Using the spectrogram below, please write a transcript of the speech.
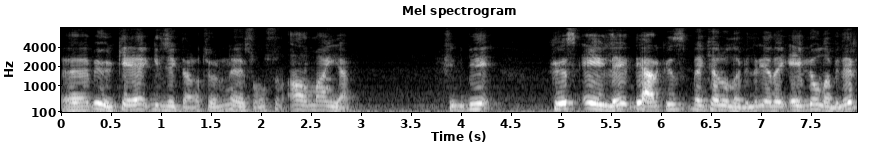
e, bir ülkeye gidecekler atıyorum neresi olsun Almanya. Şimdi bir kız evli, diğer kız bekar olabilir ya da evli olabilir.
